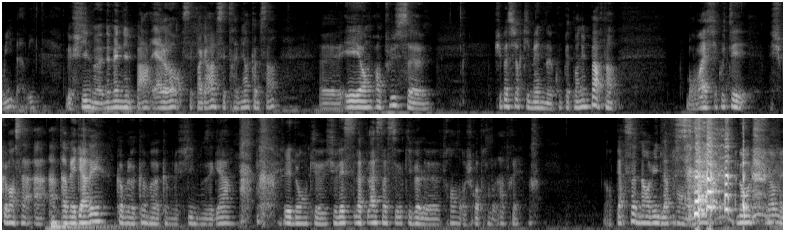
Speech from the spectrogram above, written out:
Oui, bah oui, le film ne mène nulle part. Et alors, c'est pas grave, c'est très bien comme ça. Euh, et en, plus, euh, je suis pas sûr qu'il mène complètement nulle part. Enfin, bon, bref, écoutez, je commence à, m'égarer, comme le, comme, euh, comme le film nous égare. Et donc, je laisse la place à ceux qui veulent prendre, je reprendrai après. Non, personne n'a envie de la prendre. donc, Non, mais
